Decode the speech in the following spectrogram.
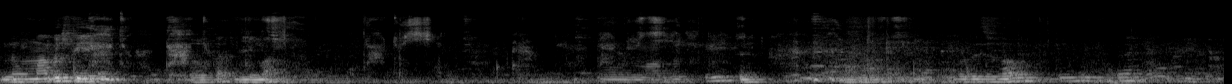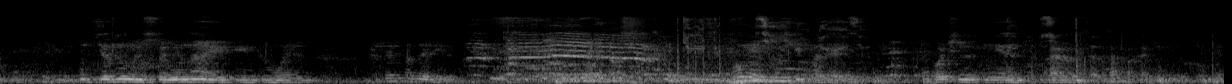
Ну, мабуть, квіти. Супер, Діма. Мабуть, квіти. Буде знову. Я думаю, вспоминаю и думаю, что я подарил. Помню, духи подарил. Очень мне нравился запах этих духов, я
